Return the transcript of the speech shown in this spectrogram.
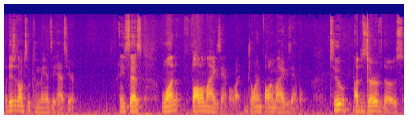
but these are the only two commands he has here. And he says, one, follow my example. Right? Join in following my example. Two, observe those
